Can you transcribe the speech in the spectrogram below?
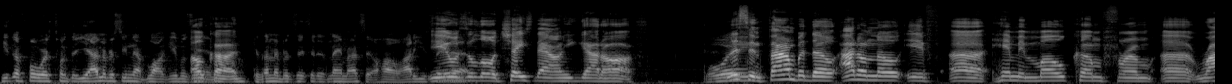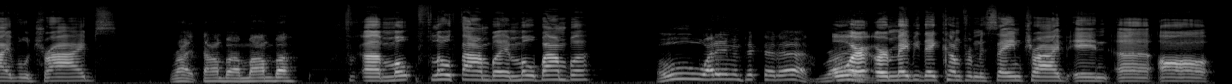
He's a forward 23. Yeah, I remember seeing that block. It was Okay. Because I remember they said his name. And I said, "Oh, how do you say Yeah, it was a little chase down. He got off. Boy. Listen, Thamba though, I don't know if uh him and Mo come from uh rival tribes. right, Thamba Mamba. F- Uh, Mo, Flo Thamba and Mo Bamba, Oh, I didn't even pick that up. Right. or or maybe they come from the same tribe. And uh, all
